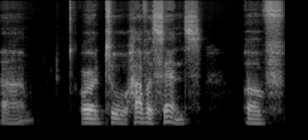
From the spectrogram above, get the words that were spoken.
um, or to have a sense of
